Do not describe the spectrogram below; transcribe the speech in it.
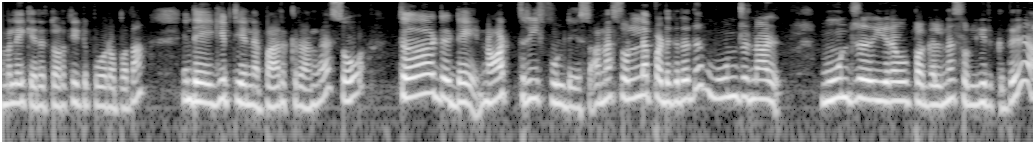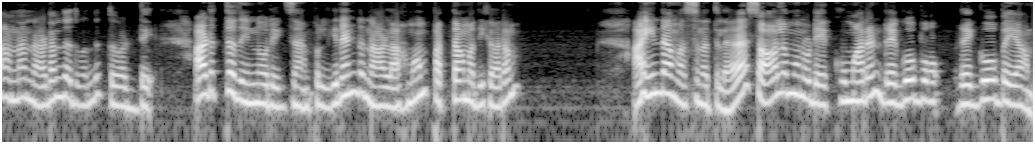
அமலேக்கரை துரத்திட்டு போகிறப்ப தான் இந்த எகிப்தியனை பார்க்குறாங்க. So third day not three full days ஆனால் சொல்லப்படுகிறது மூன்று நாள் மூன்று இரவு பகல்னு சொல்லியிருக்குது. ஆனால் நடந்தது வந்து தேர்ட் டே அடுத்தது இன்னொரு எக்ஸாம்பிள் இரண்டு நாளாகவும் பத்தாம் அதிகாரம் ஐந்தாம் வசனத்தில் சாலமோனுடைய குமாரன் ரெகோபோ ரெகோபயாம்.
